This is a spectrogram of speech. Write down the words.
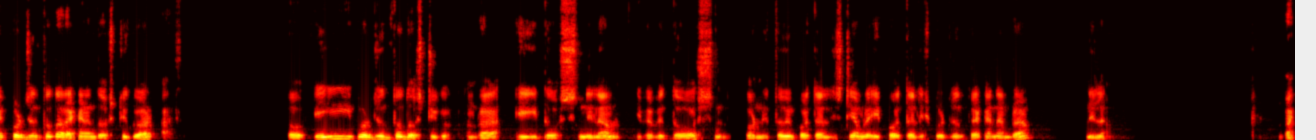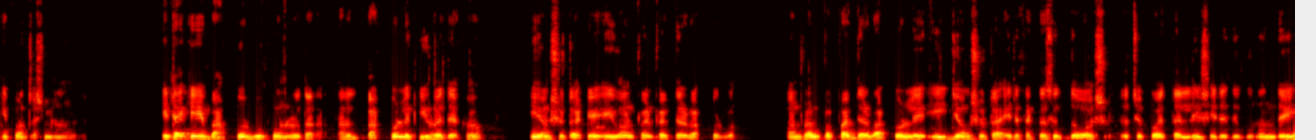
এক পর্যন্ত তার এখানে দশটি গড় আছে তো এই পর্যন্ত দশটি আমরা এই দশ নিলাম। এভাবে দশ নিতে হবে পঁয়তাল্লিশটি আমরা এই পঁয়তাল্লিশ পর্যন্ত এখানে আমরা নিলাম। বাকি পঞ্চাশ মিলানোর জন্য। এটাকে ভাগ করব পনেরো দ্বারা। তাহলে ভাগ করলে কি হয় দেখো, এই অংশটাকে এই ওয়ান পয়েন্ট ফাইভ দ্বারা ভাগ করব। ওয়ান পয়েন্ট ফাইভ দ্বারা ভাগ করলে এই যে অংশটা, এটা থাকতেছে দশ, এটা হচ্ছে পঁয়তাল্লিশ, এটা যদি গুণন দেই।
